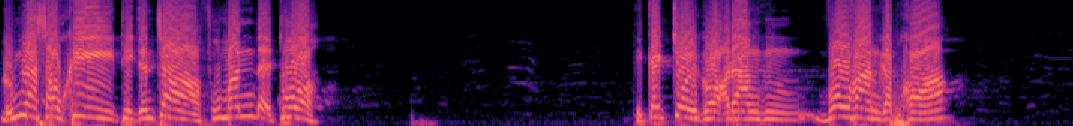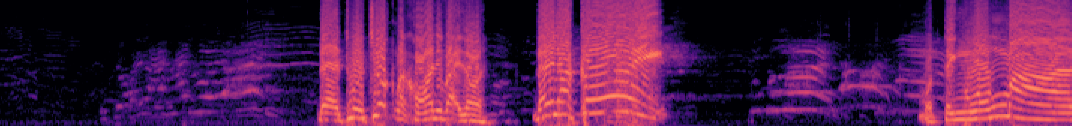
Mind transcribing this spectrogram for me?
Đúng là sau khi thị trấn chờ Phú Mẫn để thua thì cách chơi của họ đang vô vàn gặp khó. Để thua trước là khó như vậy rồi. Đây là cơ hội một tình huống mà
